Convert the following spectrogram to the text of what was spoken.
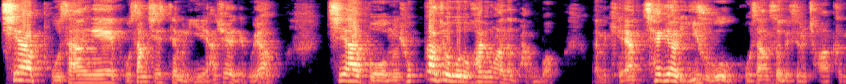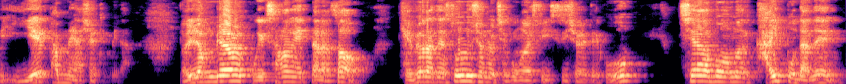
치아 보상의 보상 시스템을 이해하셔야 되고요. 치아 보험을 효과적으로 활용하는 방법, 그 다음에 계약 체결 이후 보상 서비스를 정확하게 이해 판매하셔야 됩니다. 연령별 고객 상황에 따라서 개별화된 솔루션을 제공할 수 있으셔야 되고 치아보험은 가입보다는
